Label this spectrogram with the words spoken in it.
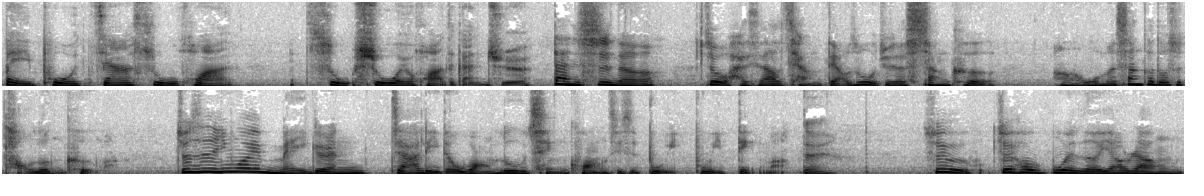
被迫加速化、数数位化的感觉。但是呢，就我还是要强调，就我觉得上课，啊、呃，我们上课都是讨论课嘛，就是因为每一个人家里的网络情况其实不一不一定嘛。对，所以最后为了要让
